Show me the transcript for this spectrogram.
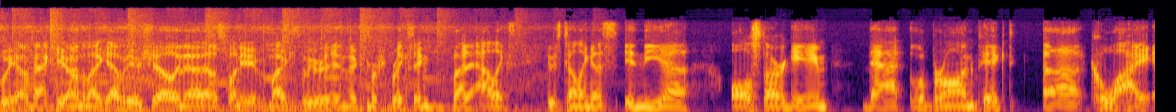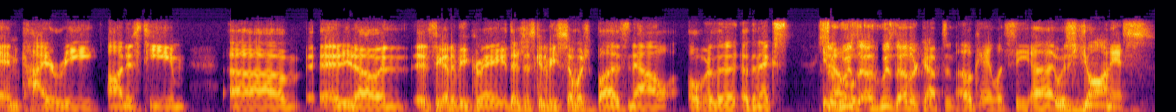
We are back here on the Mike Abadir Show, and uh, that was funny, Mike, as we were in the commercial break saying bye to Alex. He was telling us in the uh, All Star game that LeBron picked uh, Kawhi and Kyrie on his team. Um, and you know, and it's going to be great. There's just going to be so much buzz now over the the next. You so know, who's the, who's the other captain? Okay, let's see. Uh, it was Giannis.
